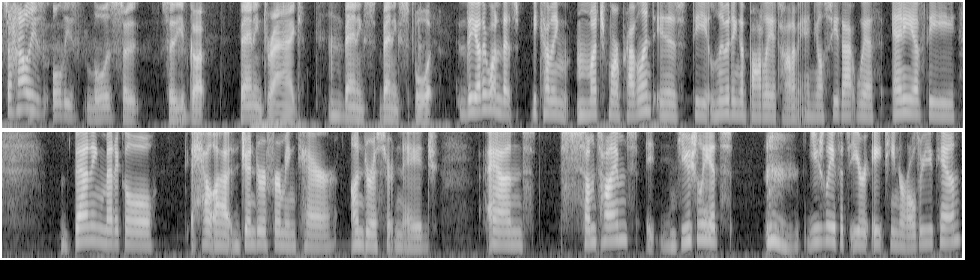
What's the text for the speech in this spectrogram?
So how are these all these laws? So so you've got banning drag, banning s- banning sport. The other one that's becoming much more prevalent is the limiting of bodily autonomy. And you'll see that with any of the banning medical hel- uh, gender affirming care under a certain age. And sometimes, it- usually it's, usually if it's you're 18 or older, you can.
